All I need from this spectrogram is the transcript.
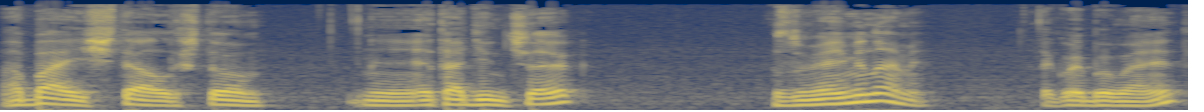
Абай считал, что э, это один человек с двумя именами. Такое бывает.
